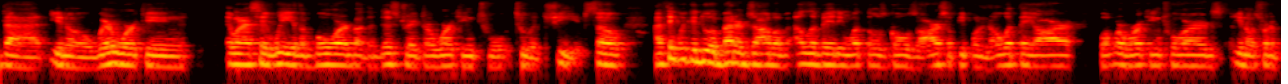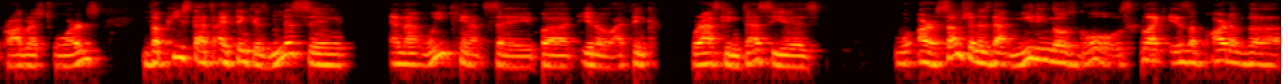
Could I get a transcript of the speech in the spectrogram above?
that, you know, we're working and when I say we, the board, but the district are working to, to achieve. So I think we could do a better job of elevating what those goals are so people know what they are, what we're working towards, you know, sort of progress towards. The piece that I think is missing and that we can't say, but, you know, I think we're asking DESE is, our assumption is that meeting those goals like is a part of the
